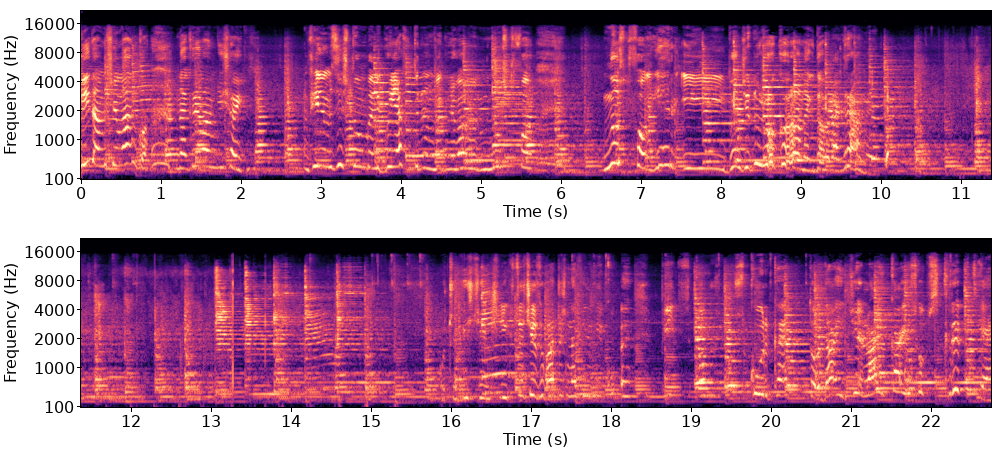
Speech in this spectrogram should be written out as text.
Witam się, Mango. Nagrywam dzisiaj film ze Stumbleguya, w którym nagrywamy mnóstwo, mnóstwo gier i będzie dużo koronek. Dobra, gramy. Oczywiście, jeśli chcecie zobaczyć na filmiku e, pizzą skórkę, to dajcie lajka i subskrypcję.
